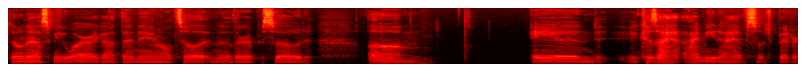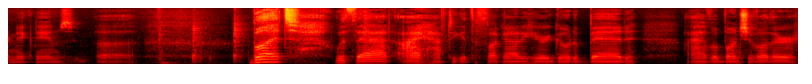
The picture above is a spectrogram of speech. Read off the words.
Don't ask me where I got that name. I'll tell it in another episode. Um, and because I, I mean, I have such better nicknames. Uh, but with that, I have to get the fuck out of here. Go to bed. I have a bunch of other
